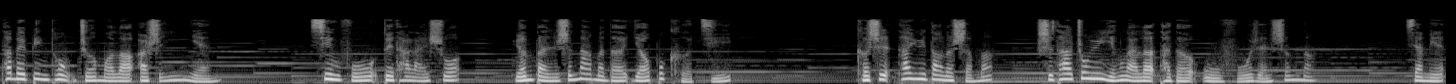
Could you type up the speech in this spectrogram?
他被病痛折磨了二十一年，幸福对他来说，原本是那么的遥不可及。可是他遇到了什么，使他终于迎来了他的五福人生呢？下面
